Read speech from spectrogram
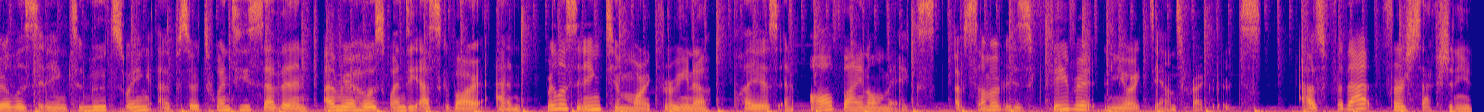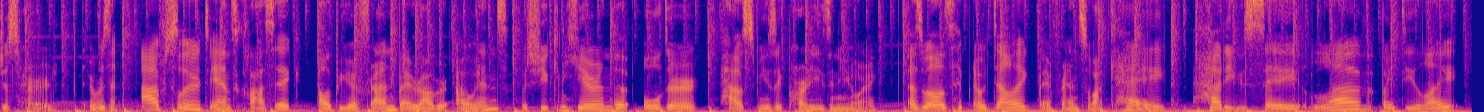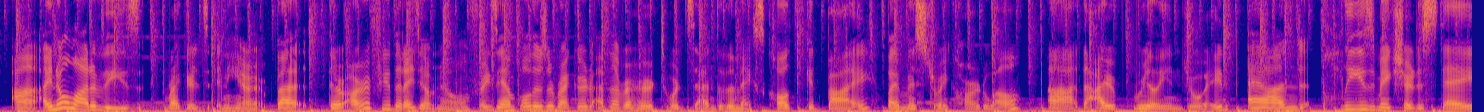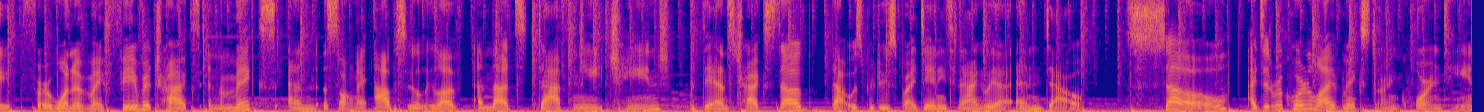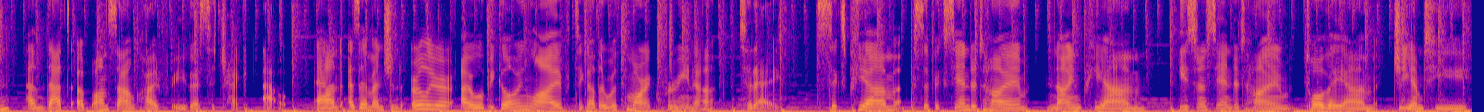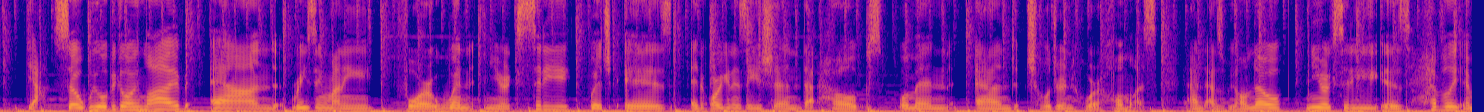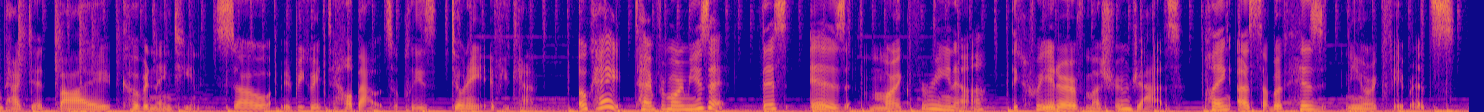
You're listening to Mood Swing, episode 27. I'm your host, Wendy Escobar, and we're listening to Mark Farina play us an all vinyl mix of some of his favorite New York dance records. As for that first section you just heard, there was an absolute dance classic, I'll Be Your Friend by Robert Owens, which you can hear in the older house music parties in New York, as well as Hypnodelic by Francois K, How Do You Say Love by Deee-Lite. Uh, I know a lot of these records in here, but there are a few that I don't know. For example, there's a record I've never heard towards the end of the mix called Goodbye by Miss Joi Cardwell uh, that I really enjoyed. And please make sure to stay for one of my favorite tracks in the mix and a song I absolutely love, and that's Daphne Change, the dance track stub that was produced by Danny Tenaglia and Dow. So, I did record a live mix during quarantine, and that's up on SoundCloud for you guys to check out. And as I mentioned earlier, I will be going live together with Mark Farina today, 6 p.m. Pacific Standard Time, 9 p.m. Eastern Standard Time, 12 a.m. GMT. Yeah, so we will be going live and raising money for Win New York City, which is an organization that helps women and children who are homeless. And as we all know, New York City is heavily impacted by COVID 19. So it'd be great to help out. So please donate if you can. Okay, time for more music. This is Mark Farina, the creator of Mushroom Jazz, playing us some of his New York favorites.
